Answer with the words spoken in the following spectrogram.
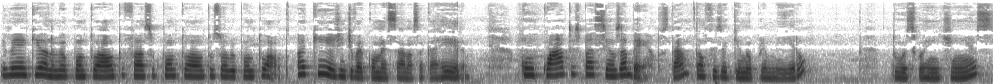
E venho aqui, ó, no meu ponto alto, faço ponto alto sobre ponto alto. Aqui, a gente vai começar a nossa carreira com quatro espacinhos abertos, tá? Então, fiz aqui o meu primeiro, duas correntinhas,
